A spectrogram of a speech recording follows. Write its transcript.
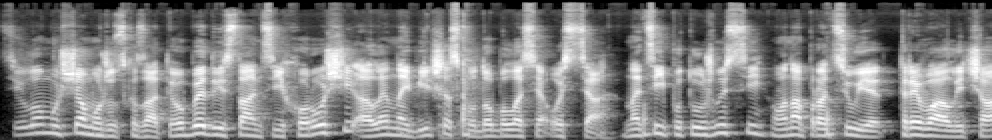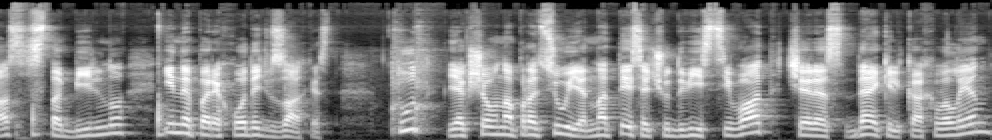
В цілому, що можу сказати? Обидві станції хороші, але найбільше сподобалася ось ця. На цій потужності вона працює тривалий час, стабільно і не переходить в захист. Тут, якщо вона працює на 1200 Вт, через декілька хвилин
